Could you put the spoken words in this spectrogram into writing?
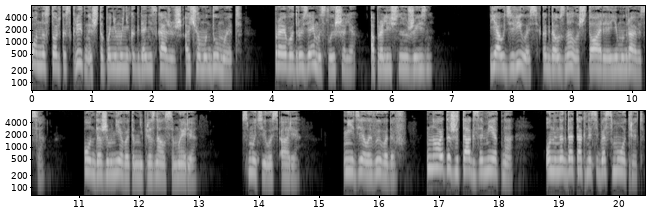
Он настолько скрытный, что по нему никогда не скажешь, о чем он думает. Про его друзей мы слышали, а про личную жизнь. Я удивилась, когда узнала, что Ария ему нравится. Он даже мне в этом не признался, Мэри. Смутилась Ария. Не делай выводов. Но это же так заметно. Он иногда так на тебя смотрит.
